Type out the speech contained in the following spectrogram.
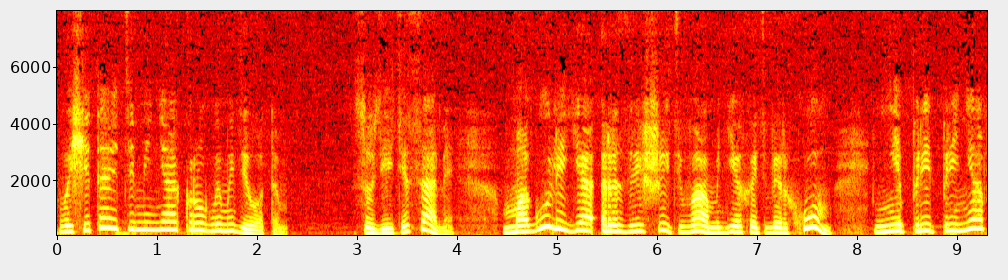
вы считаете меня круглым идиотом?» Судите сами, могу ли я разрешить вам ехать верхом, не предприняв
